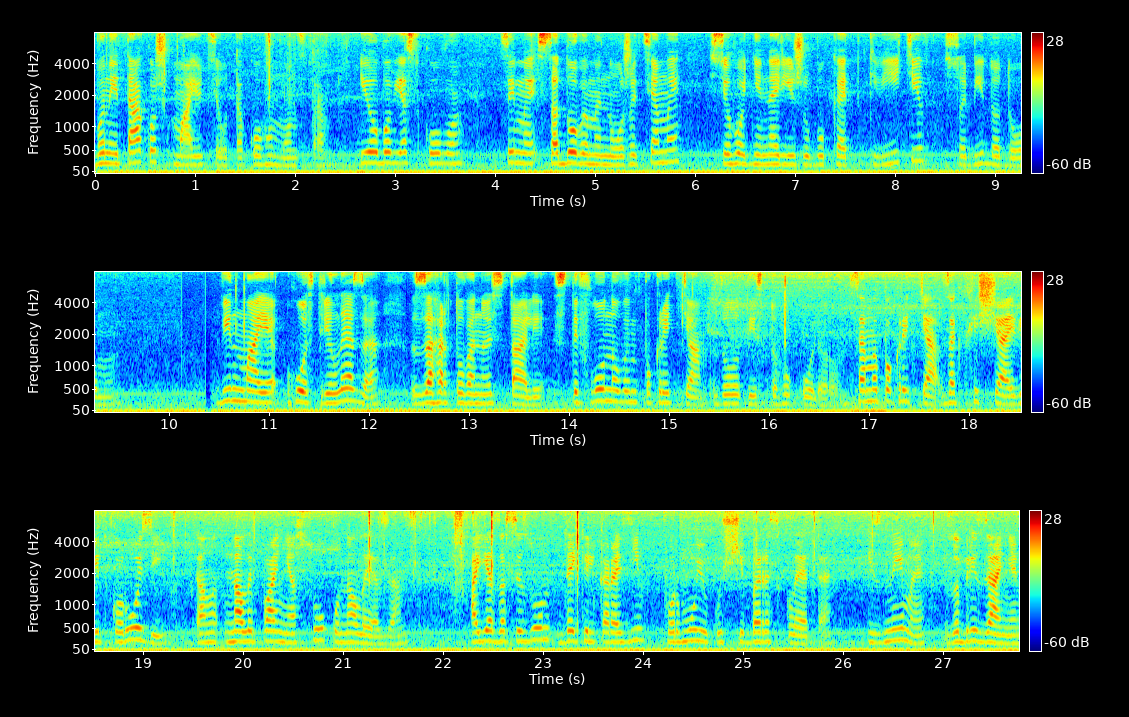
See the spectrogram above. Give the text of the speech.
Вони також маються у такого монстра. І обов'язково цими садовими ножицями сьогодні наріжу букет квітів собі додому. Він має гострі леза з загартованої сталі з тефлоновим покриттям золотистого кольору. Саме покриття захищає від корозій та налипання соку на леза. А я за сезон декілька разів формую кущі бересклета. І з ними, з обрізанням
